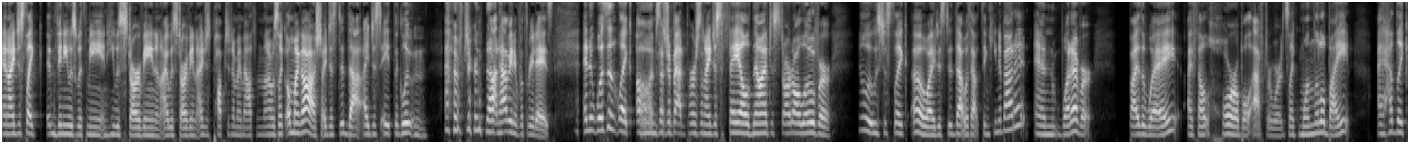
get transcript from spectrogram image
And i just like vinny was with me and he was starving and i was starving. I just popped it in my mouth and then i was like oh my gosh i just did that. I just ate the gluten after not having it for three days. And it wasn't like oh i'm such a bad person. I just failed. Now i have to start all over no it was just like oh i just did that without thinking about it and whatever by the way i felt horrible afterwards like one little bite i had like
